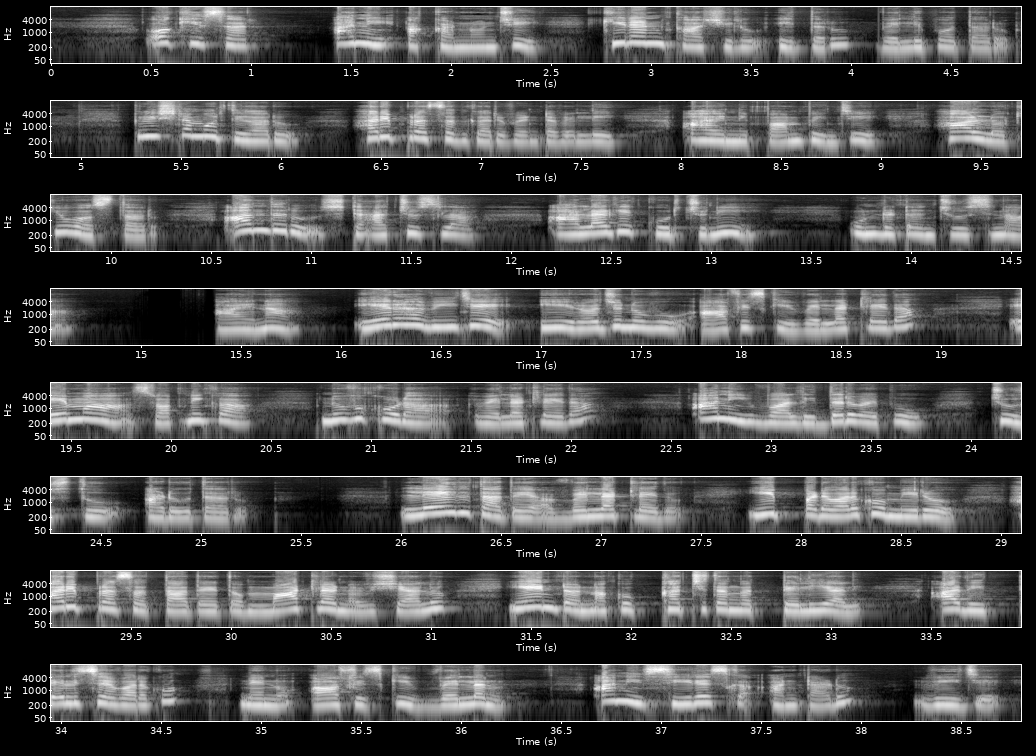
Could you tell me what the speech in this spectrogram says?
ఓకే సార్ అని అక్కడి నుంచి కిరణ్ కాశీలు ఇద్దరు వెళ్ళిపోతారు. కృష్ణమూర్తి గారు హరిప్రసాద్ గారి వెంట వెళ్ళి ఆయన్ని పంపించి హాల్లోకి వస్తారు. అందరూ స్టాచ్యూస్లా అలాగే కూర్చుని ఉండటం చూసిన ఆయన ఏరా విజే ఈరోజు నువ్వు ఆఫీస్కి వెళ్ళట్లేదా? ఏమా స్వప్నిక నువ్వు కూడా వెళ్ళట్లేదా? అని వాళ్ళిద్దరి వైపు చూస్తూ అడుగుతారు. లేదు తాతయ్య వెళ్ళట్లేదు. ఇప్పటి వరకు మీరు హరిప్రసాద్ తాతయ్యతో మాట్లాడిన విషయాలు ఏంటో నాకు ఖచ్చితంగా తెలియాలి. అది తెలిసే వరకు నేను ఆఫీస్కి వెళ్ళను అని సీరియస్గా అంటాడు విజయ్.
